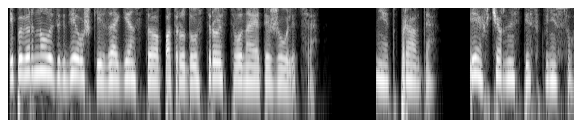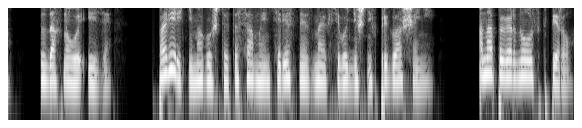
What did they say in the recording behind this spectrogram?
и повернулась к девушке из агентства по трудоустройству на этой же улице. «Нет, правда. Я их в черный список внесу», — вздохнула Изи. «Поверить не могу, что это самое интересное из моих сегодняшних приглашений». Она повернулась к Перл.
